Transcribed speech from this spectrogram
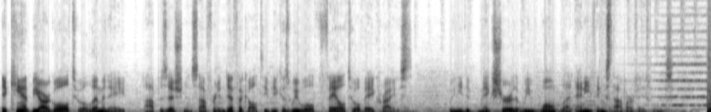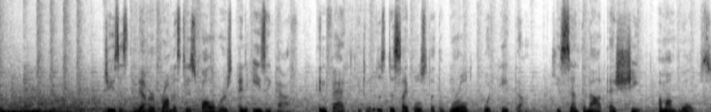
it can't be our goal to eliminate opposition and suffering and difficulty because we will fail to obey Christ. We need to make sure that we won't let anything stop our faithfulness. Jesus never promised his followers an easy path. In fact, he told his disciples that the world would hate them. He sent them out as sheep among wolves.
